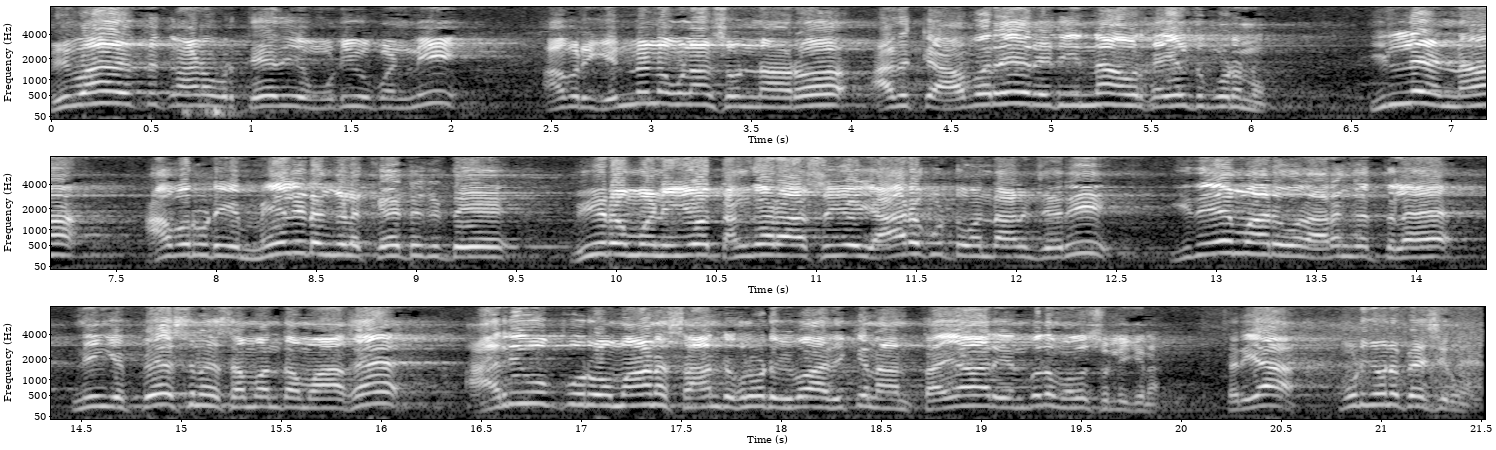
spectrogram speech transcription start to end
விவாதத்துக்கான ஒரு தேதியை முடிவு பண்ணி அவர் என்னென்னலாம் சொன்னாரோ அதுக்கு அவரே ரெடின்னா அவர் கையெழுத்து போடணும். இல்லைன்னா அவருடைய மேலிடங்களை கேட்டுக்கிட்டு வீரமணியோ தங்கராசையோ யாரை கூட்டு வந்தாலும் சரி இதே மாதிரி ஒரு அரங்கத்தில் நீங்கள் பேசின சம்பந்தமாக அறிவுபூர்வமான சான்றுகளோடு விவாதிக்க நான் தயார் என்பதை முதல் சொல்லிக்கிறேன். சரியா? முடிஞ்சோன்னு பேசிடுவோம்.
